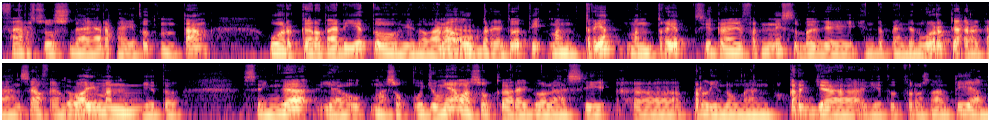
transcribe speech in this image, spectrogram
versus daerah itu tentang worker tadi itu gitu. Karena yeah. Uber itu mentreat mentreat si driver ini sebagai independent worker kan self employment gitu. Sehingga ya masuk ujungnya masuk ke regulasi uh, perlindungan pekerja gitu. Terus nanti yang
